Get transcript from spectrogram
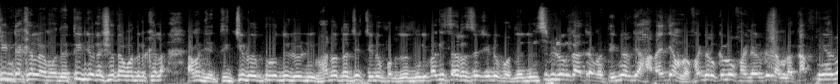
তিনটা খেলার মধ্যে তিনজনের সাথে আমাদের খেলা। আমাদের চির প্রতিদ্বন্দ্বী ভারত আছে চির প্রতিদ্বন্দ্বী পাকিস্তান আছে চির প্রতিদ্বন্দ্বী শ্রীলঙ্কা আছে, আমরা তিনজনকে হারাই দিয়ে আমরা ফাইনাল খেলব ফাইনাল খেলে আমরা কাপ নিয়ে আসব।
